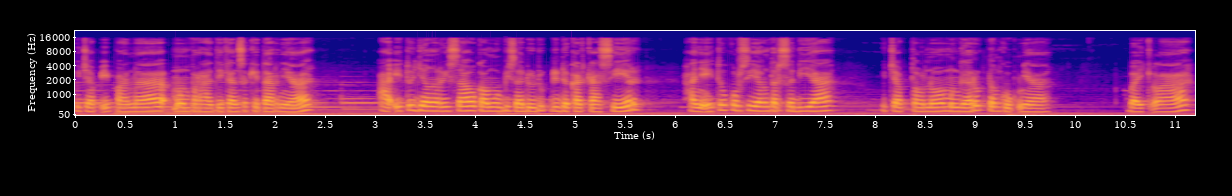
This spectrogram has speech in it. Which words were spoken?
Ucap Ipana memperhatikan sekitarnya. Ah, itu jangan risau, kamu bisa duduk di dekat kasir. Hanya itu kursi yang tersedia. Ucap Tono menggaruk tengkuknya. Baiklah,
